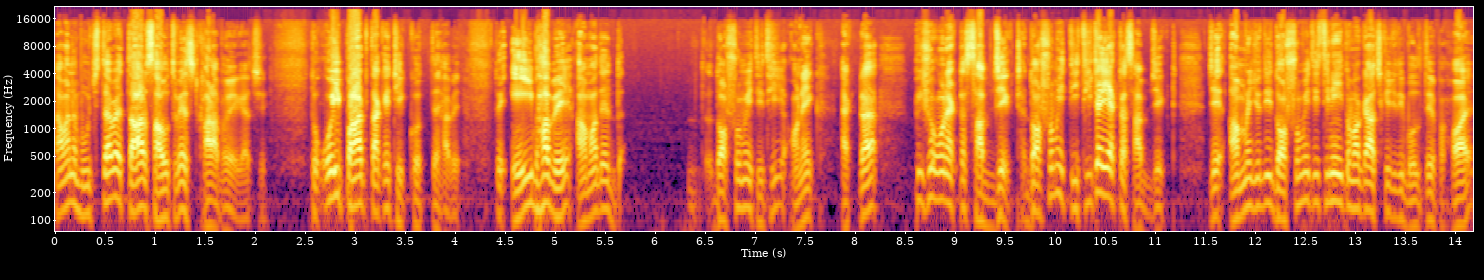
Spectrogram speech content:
তার মানে বুঝতে হবে তার সাউথ ওয়েস্ট খারাপ হয়ে গেছে। তো ওই পার্ট তাকে ঠিক করতে হবে। তো এইভাবে আমাদের দশমী তিথি অনেক একটা ভীষণ একটা সাবজেক্ট দশমী তিথিটাই একটা সাবজেক্ট যে আমরা যদি দশমী তিথি নিয়েই তোমাকে আজকে যদি বলতে হয়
